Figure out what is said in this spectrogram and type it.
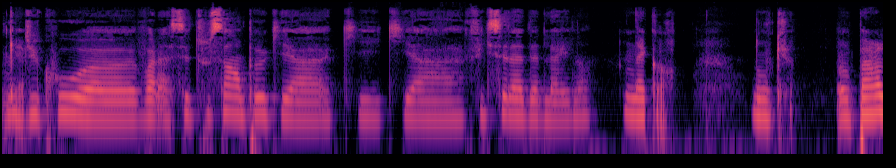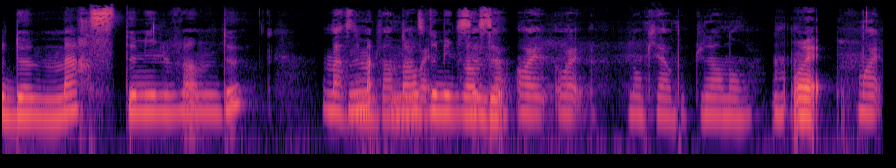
Du coup, euh, voilà, c'est tout ça un peu qui a, qui, qui a fixé la deadline. D'accord. Donc, on parle de mars 2022 Mars Ma- 2022. mars ouais, 2022. c'est ça, Ouais, ouais. Donc il y a un peu plus d'un an. Ouais. Ouais.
